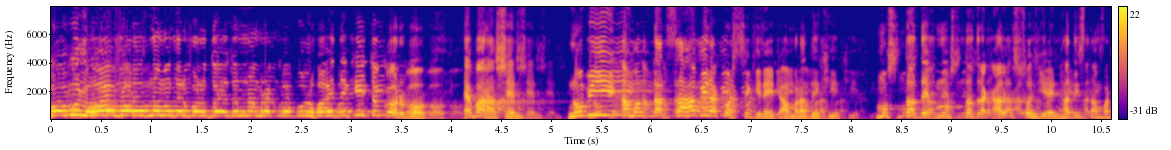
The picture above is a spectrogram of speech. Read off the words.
কবুল হয় ফরজ নামাজের পরে দোয়া জন্য আমরা কবুল হয় দেখেই তো করব। এবার আসেন, নবী আমার তার সাহাবীরা করছে কিনা এটা আমরা দেখি। মুস্তাদে মুস্তাদরাক আলা সহিহাইন, হাদিস নাম্বার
